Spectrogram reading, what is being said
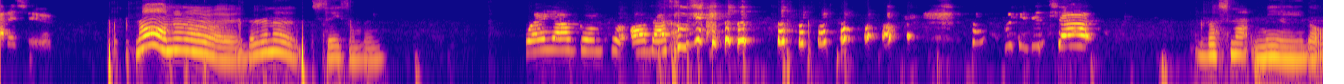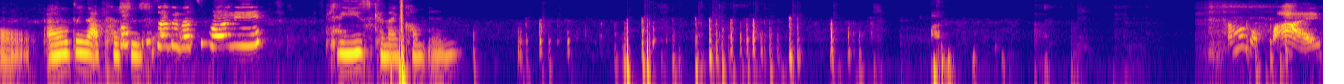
attitude? No, no, no, no. They're gonna say something. Where y'all gonna put all that sushi? Look at the chat. That's not me, though. I don't think that oh, person's. Something that's funny. Please, can I come in? I'm gonna go five.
